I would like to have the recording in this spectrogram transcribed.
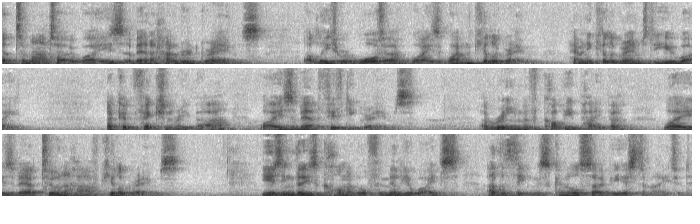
A tomato weighs about 100 grams. A litre of water weighs 1 kilogram. How many kilograms do you weigh? A confectionery bar weighs about 50 grams. A ream of copy paper weighs about 2.5 kilograms. Using these common or familiar weights, other things can also be estimated.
